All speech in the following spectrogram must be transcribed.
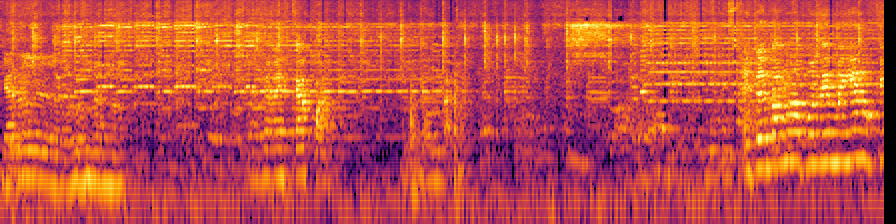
Ya no le la no. Ya se me escapa. La. Entonces vamos a poner mañana o qué?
